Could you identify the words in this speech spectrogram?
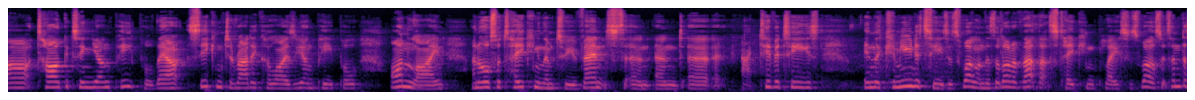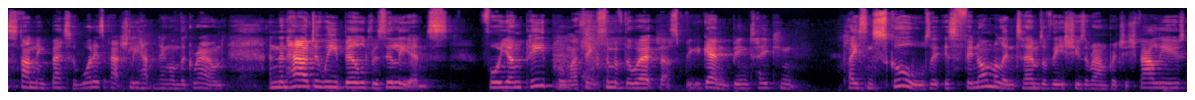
are targeting young people. They are seeking to radicalize young people online and also taking them to events and, and uh, activities in the communities as well. And there's a lot of that that's taking place as well. So it's understanding better what is actually happening on the ground. And then how do we build resilience for young people? I think some of the work that's, again, being taken place in schools is phenomenal in terms of the issues around British values,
